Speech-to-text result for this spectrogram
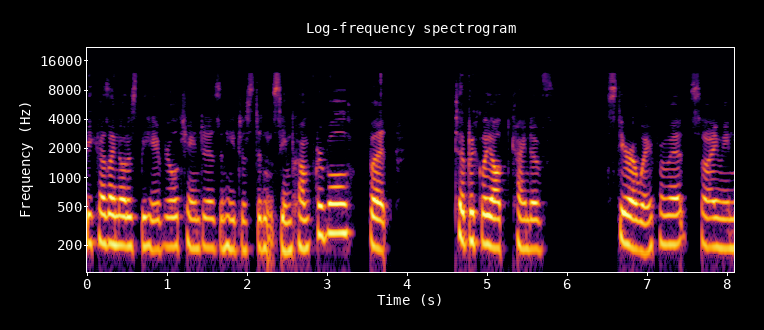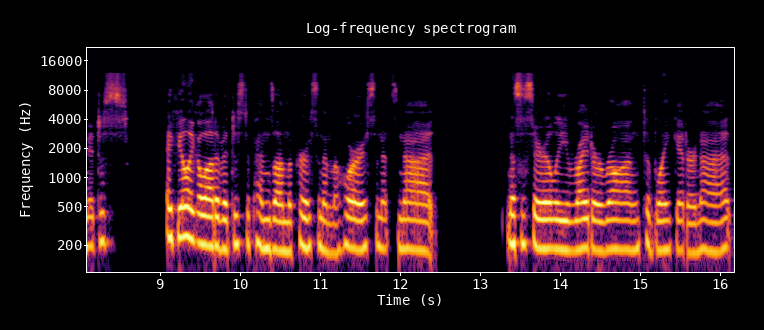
because I noticed behavioral changes and he just didn't seem comfortable, but typically I'll kind of steer away from it. So I mean, it just I feel like a lot of it just depends on the person and the horse, and it's not necessarily right or wrong to blanket or not.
